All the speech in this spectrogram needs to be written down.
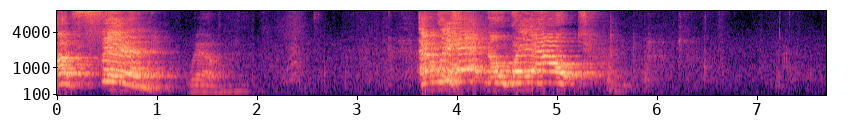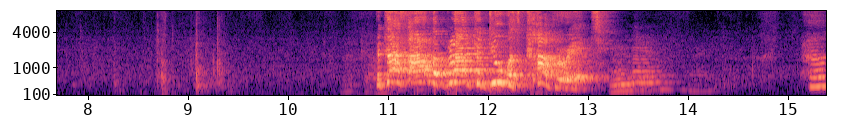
of sin, Well. and we had no way out. Because all the blood could do was cover it. Huh?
